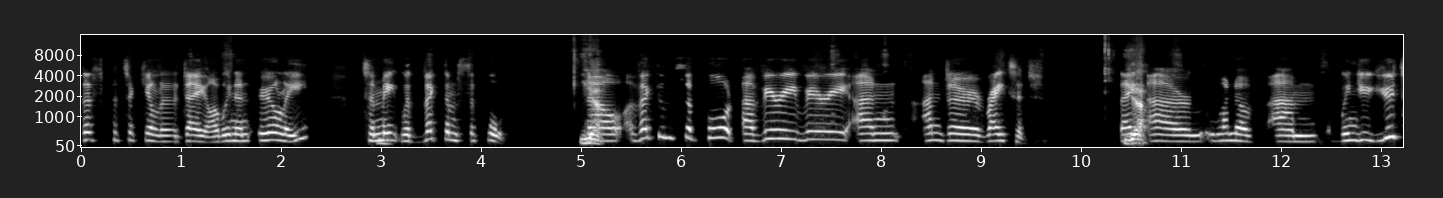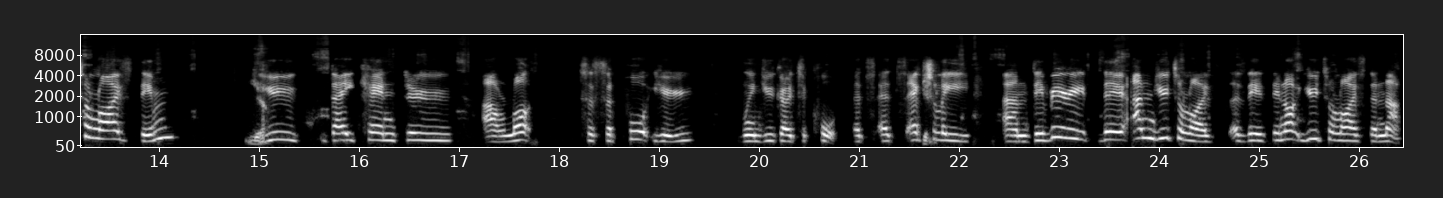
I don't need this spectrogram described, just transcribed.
this particular day. I went in early to mm. meet with victim support. Yeah. Now, victim support are very, very un, underrated. They yeah. are one of um, when you utilize them, yeah. you they can do a lot to support you when you go to court. It's it's actually um, they're very they're unutilized. They're they're not utilized enough.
